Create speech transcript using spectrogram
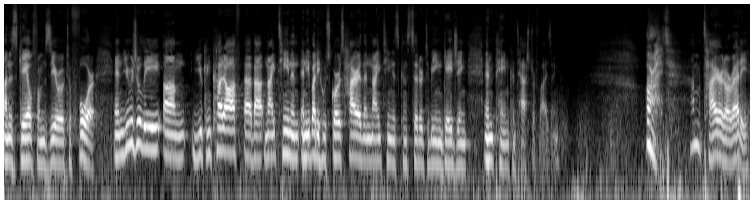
on a scale from zero to four. And usually um, you can cut off about 19, and anybody who scores higher than 19 is considered to be engaging in pain catastrophizing. All right, I'm tired already.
